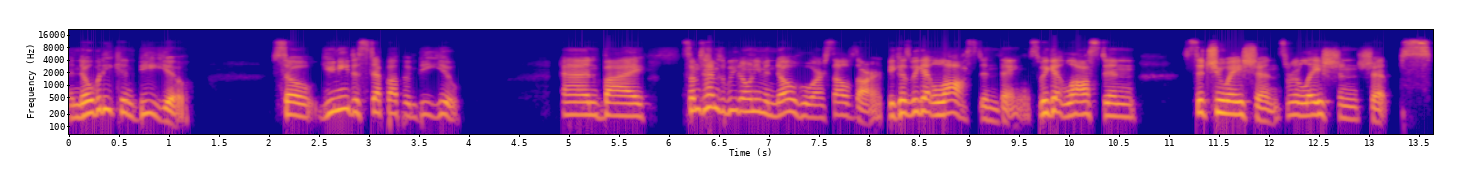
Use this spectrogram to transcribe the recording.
and nobody can be you. So you need to step up and be you. And by sometimes we don't even know who ourselves are because we get lost in things. We get lost in situations, relationships,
